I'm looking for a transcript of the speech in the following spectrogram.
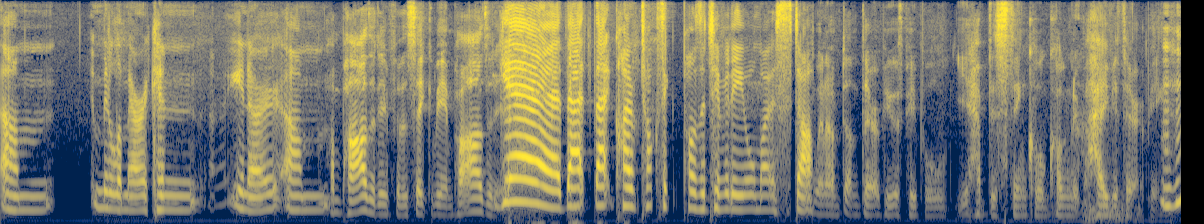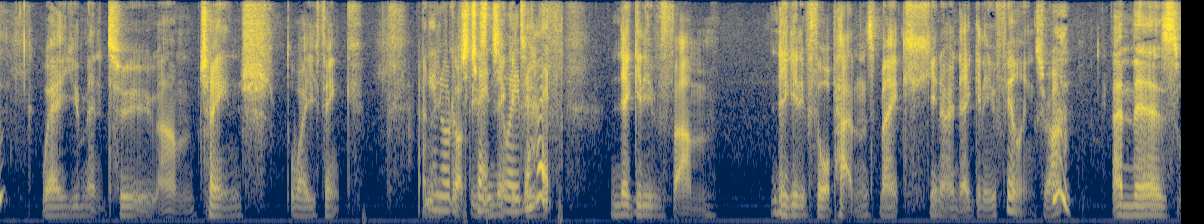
um, middle American, you know, um, I'm positive for the sake of being positive. yeah, that that kind of toxic positivity almost stuff. When I've done therapy with people, you have this thing called cognitive behavior therapy, Mm-hmm. where you're meant to um, change the way you think. And In order to change the way you behave. Negative, um, negative thought patterns make you know negative feelings, right? And there's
